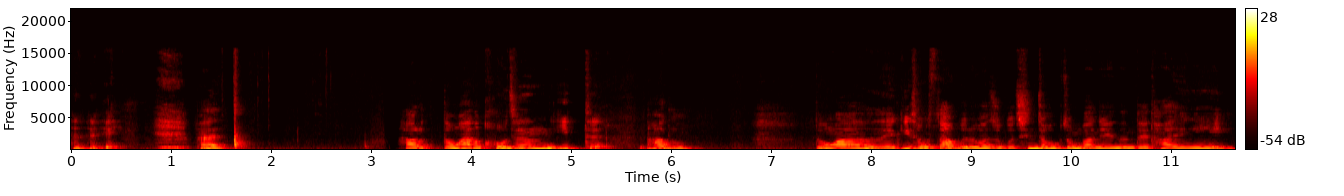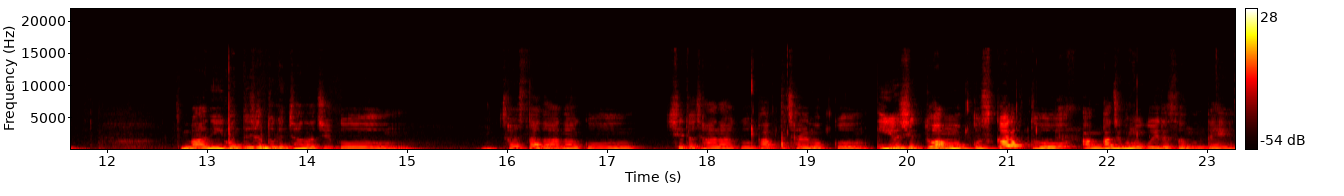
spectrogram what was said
팔. 하루 동안 거진 이틀? 하루. 동안 애기 설사하고 이래가지고 진짜 걱정 많이 했는데 다행히 좀 많이 컨디션도 괜찮아지고 설사도 안 하고 쉬도 잘하고 밥도 잘 먹고 이유식도 안 먹고 숟가락도 안 가지고 놀고 이랬었는데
